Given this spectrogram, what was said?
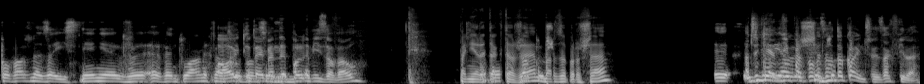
poważne zaistnienie w ewentualnych Oj, tutaj będę polemizował. Panie redaktorze, Otóż- bardzo proszę. Znaczy nie, ja niech pan profesor do- dokończy, za chwilę.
